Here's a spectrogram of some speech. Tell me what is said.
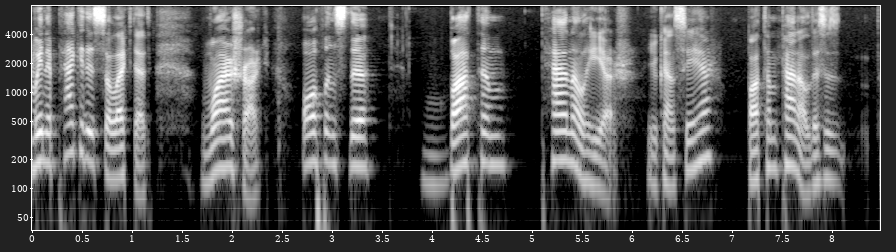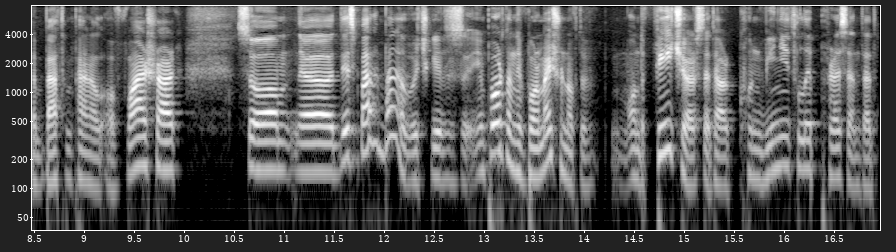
when a packet is selected Wireshark opens the bottom panel here. You can see here bottom panel. This is the bottom panel of Wireshark. So um, uh, this bottom panel which gives important information of the on the features that are conveniently presented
